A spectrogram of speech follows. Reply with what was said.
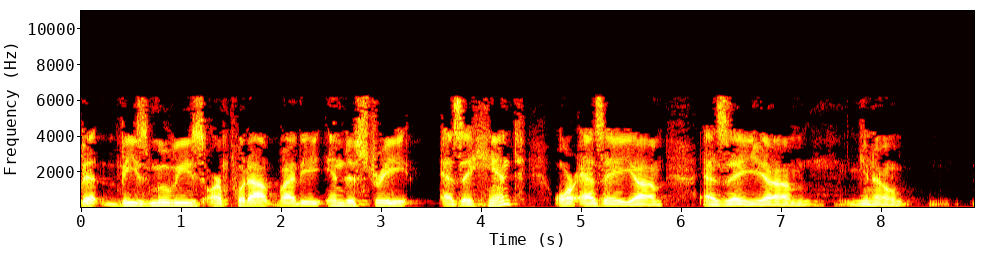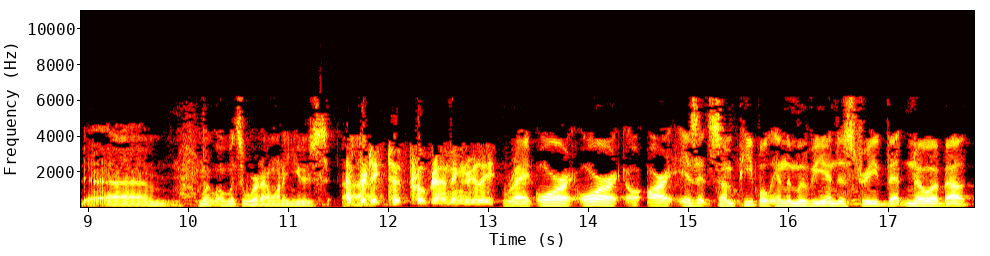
that these movies are put out by the industry as a hint or as a um, as a um, you know um, what, what's the word I want to use? Uh, predictive programming, really. Right. Or, or, or is it some people in the movie industry that know about,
